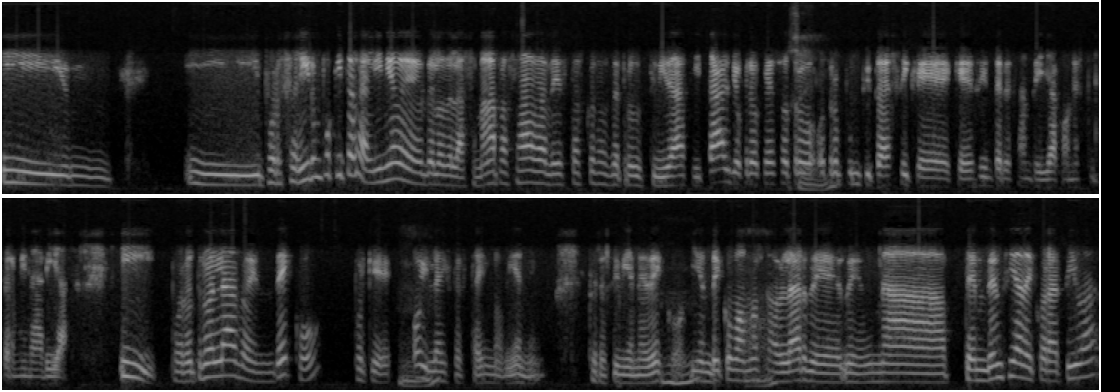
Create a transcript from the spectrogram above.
Y, y por seguir un poquito la línea de, de lo de la semana pasada, de estas cosas de productividad y tal, yo creo que es otro, Sí. otro puntito así que, que es interesante y ya con esto terminaría. Y por otro lado, en Deco, porque Ujú. hoy Lifestyle no viene, pero sí viene Deco, y en Deco vamos Ah. a hablar de, de una tendencia decorativa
